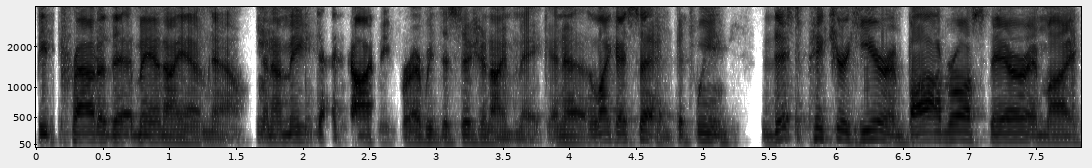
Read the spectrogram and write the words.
be proud of the man I am now. And I make that guide me for every decision I make. And uh, like I said, between this picture here and Bob Ross there and my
